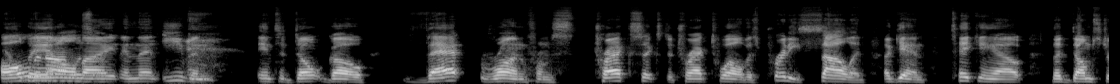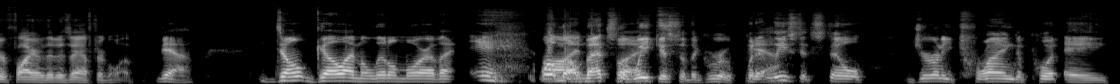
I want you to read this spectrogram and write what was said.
all day and all a- night, and then even into Don't Go. That run from track six to track 12 is pretty solid. Again, taking out the dumpster fire that is Afterglow. yeah. Don't go. I'm a little more of a. Eh Well, on, no, that's the weakest of the group, but Yeah. at least it's still Journey trying to put a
